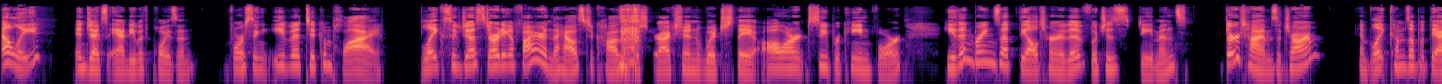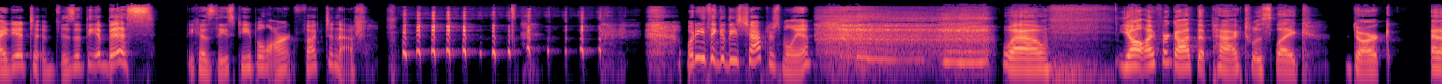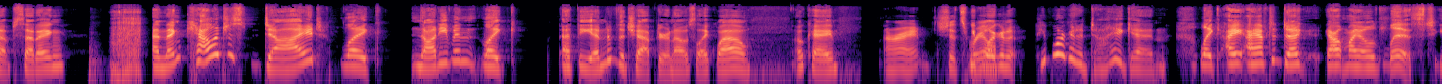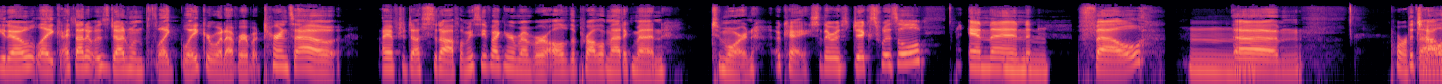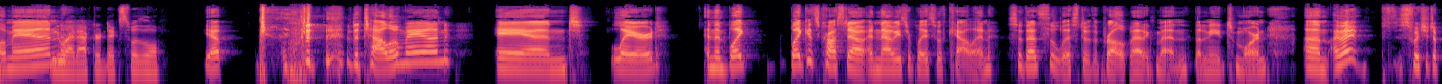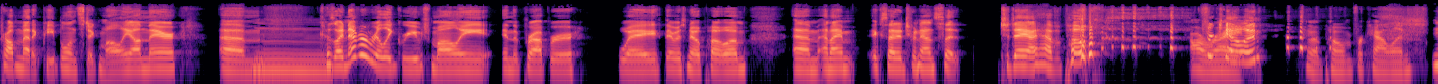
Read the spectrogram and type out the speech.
Ellie injects Andy with poison, forcing Eva to comply. Blake suggests starting a fire in the house to cause a distraction, which they all aren't super keen for. He then brings up the alternative, which is demons. Third time's a charm, and Blake comes up with the idea to visit the abyss because these people aren't fucked enough. What do you think of these chapters, Malia? wow. Y'all, I forgot that Pact was like dark and upsetting. And then Callan just died, like not even like at the end of the chapter, and I was like, wow, okay. All right, shit's people real. are gonna people are gonna die again like i i have to dug out my old list you know like i thought it was done with like blake or whatever but turns out i have to dust it off let me see if i can remember all of the problematic men to mourn okay so there was dick swizzle and then Mm, fell hmm. um Poor the Fel. tallow man You right after Dick Swizzle. yep the, the tallow man and laird and then blake Blake gets crossed out, and now he's replaced with Callan. So that's the list of the problematic men that I need to mourn. Um, I might switch it to problematic people and stick Molly on there. Um, Mm. because I never really grieved Molly in the proper way. There was no poem. Um, and I'm excited to announce that today I have a poem All for right. Callan. A poem for Callan.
